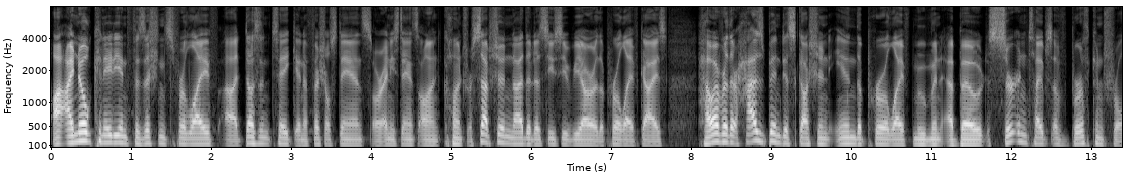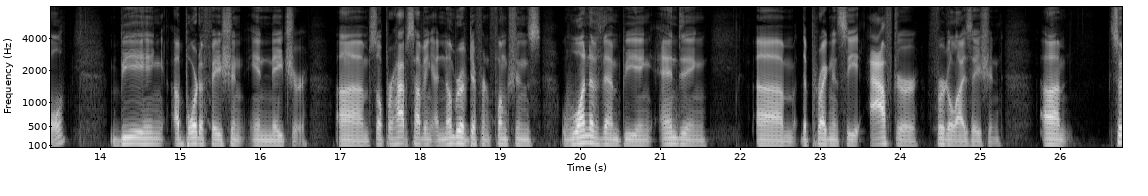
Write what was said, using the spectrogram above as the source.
I know Canadian Physicians for Life uh, doesn't take an official stance or any stance on contraception, neither does CCBR or the pro life guys. However, there has been discussion in the pro life movement about certain types of birth control being abortifacient in nature. Um, so perhaps having a number of different functions, one of them being ending um, the pregnancy after fertilization. Um, so,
